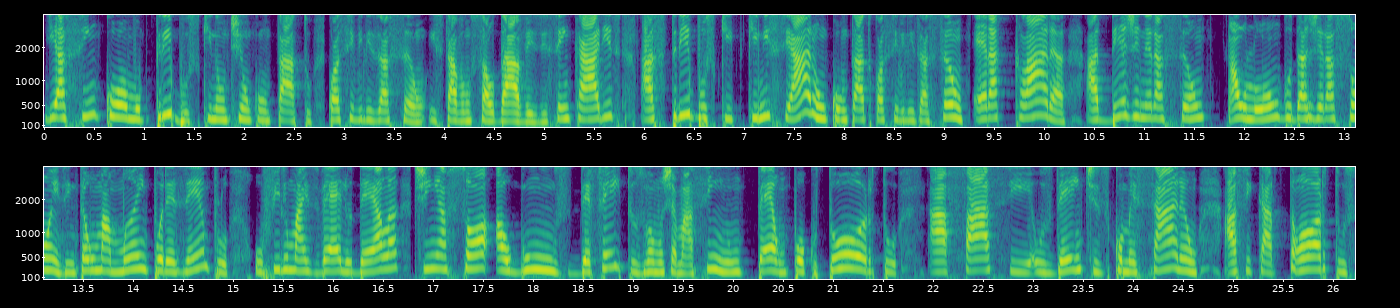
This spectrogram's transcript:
E assim como tribos que não tinham contato com a civilização estavam saudáveis e sem cáries, as tribos que, que iniciaram o contato com a civilização, era clara a degeneração ao longo das gerações. Então, uma mãe, por exemplo, o filho mais velho dela tinha só alguns defeitos, vamos chamar assim, um pé um pouco torto, a face, os dentes começaram a ficar tortos,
